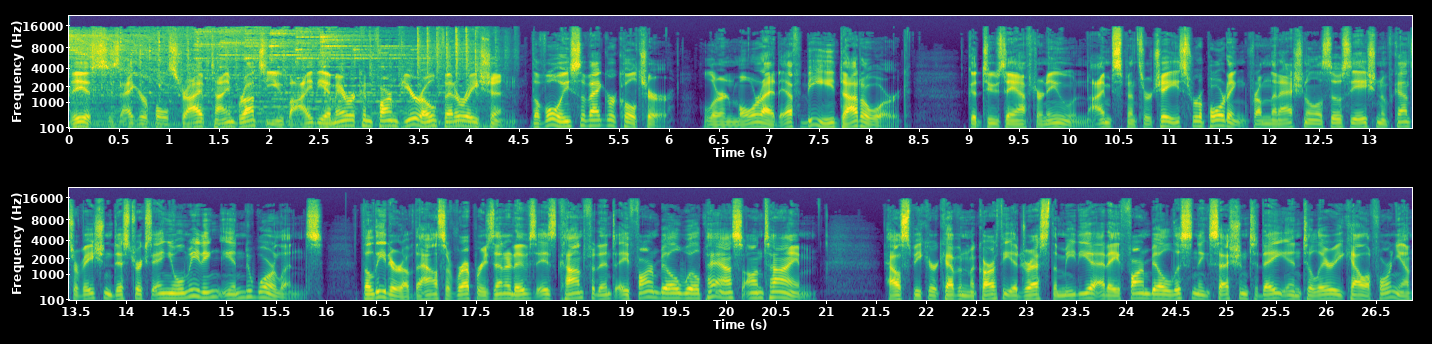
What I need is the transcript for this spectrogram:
This is AgriPulse Drive Time brought to you by the American Farm Bureau Federation, the voice of agriculture. Learn more at fb.org. Good Tuesday afternoon. I'm Spencer Chase reporting from the National Association of Conservation Districts annual meeting in New Orleans. The leader of the House of Representatives is confident a farm bill will pass on time. House Speaker Kevin McCarthy addressed the media at a Farm Bill listening session today in Tulare, California.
